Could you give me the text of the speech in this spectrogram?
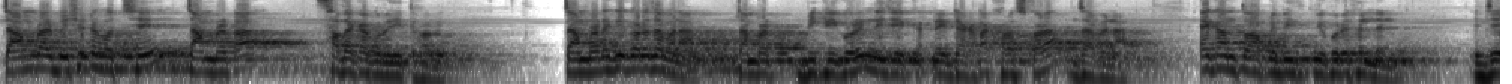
চামড়ার বিষয়টা হচ্ছে, চামড়াটা সাদাকা করে দিতে হবে। চামড়াটা কি করা যাবে না? চামড়া বিক্রি করে নিজে এই টাকাটা খরচ করা যাবে না। একান্ত আপনি বিক্রি করে ফেললেন। যে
